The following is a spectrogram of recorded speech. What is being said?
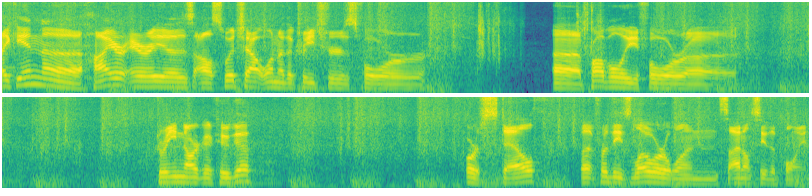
Like in uh, higher areas, I'll switch out one of the creatures for uh, probably for uh, green Nargacuga or stealth, but for these lower ones, I don't see the point.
